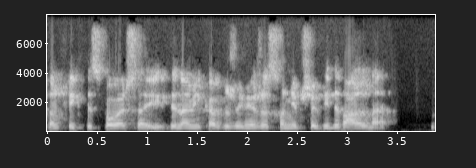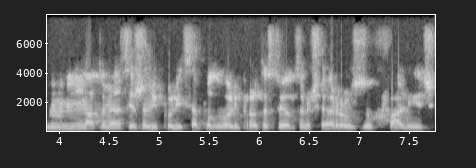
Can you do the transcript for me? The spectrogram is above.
konflikty społeczne, ich dynamika w dużej mierze są nieprzewidywalne. Mm, natomiast jeżeli policja pozwoli protestującym się rozzuchwalić,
